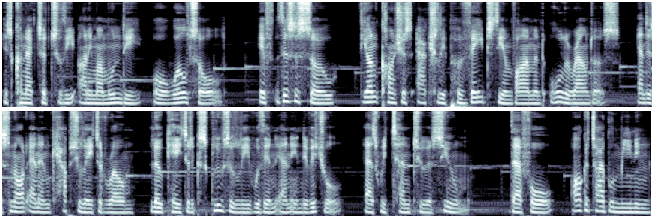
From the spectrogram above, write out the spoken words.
is connected to the anima mundi or world soul. If this is so, the unconscious actually pervades the environment all around us and is not an encapsulated realm located exclusively within an individual, as we tend to assume. Therefore, archetypal meaning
